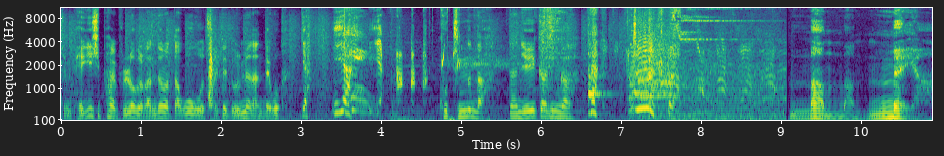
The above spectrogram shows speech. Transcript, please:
지금 128 블럭을 만들었다고 절대 놀면 안 되고 야! 이야! 야! 아, 아, 곧 죽는다. 난 여기까지인가. mamma mia.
